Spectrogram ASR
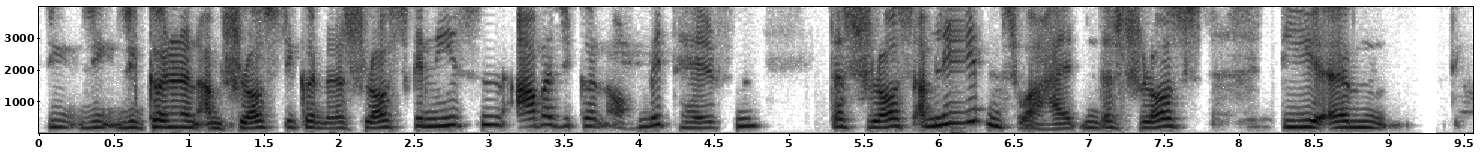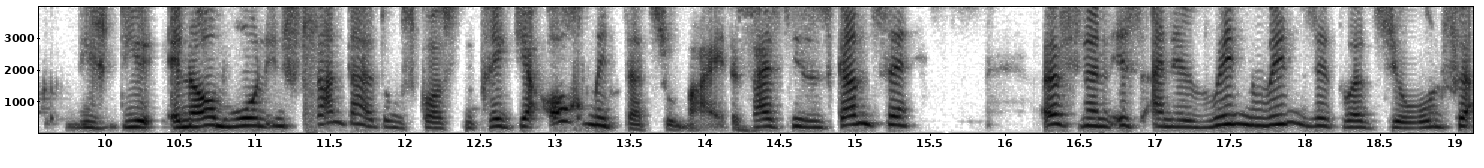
sie, sie, sie können am Schloss, sie können das Schloss genießen, aber sie können auch mithelfen, das Schloss am Leben zu erhalten. Das Schloss, die, ähm, die, die enorm hohen Instandhaltungskosten trägt ja auch mit dazu bei. Das heißt, dieses ganze öffnen, ist eine Win-Win-Situation für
